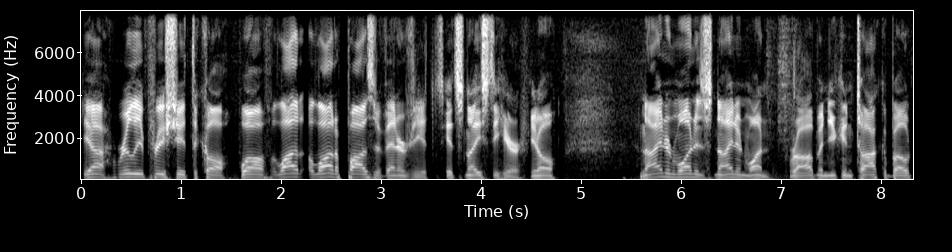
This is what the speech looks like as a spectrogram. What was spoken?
Yeah, really appreciate the call. Well, a lot, a lot of positive energy. It's, it's nice to hear. You know, nine and one is nine and one, Rob, and you can talk about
